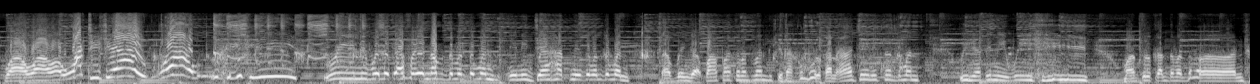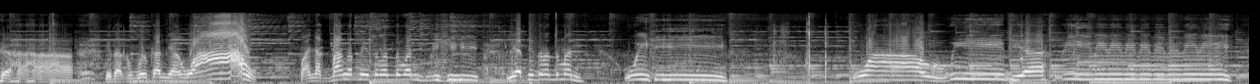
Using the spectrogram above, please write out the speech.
Wow, wow, wow, wadidaw, wow. Wih, ini boneka Venom teman-teman. Ini jahat nih teman-teman. Tapi nggak apa-apa teman-teman, kita kumpulkan aja ini teman-teman. Wih, lihat ini, wih mantulkan teman-teman? Kita kumpulkan yang wow. Banyak banget nih teman-teman. Wih, lihat nih teman-teman. Wih. Wow, wih dia. Wih, wih, wih, wih, wih, wih, wih, wih.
